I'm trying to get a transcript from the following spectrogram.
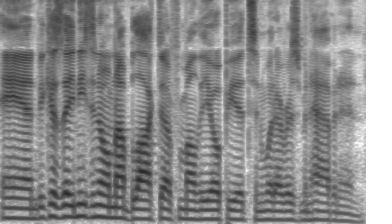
And because they need to know I'm not blocked up from all the opiates and whatever's been happening.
